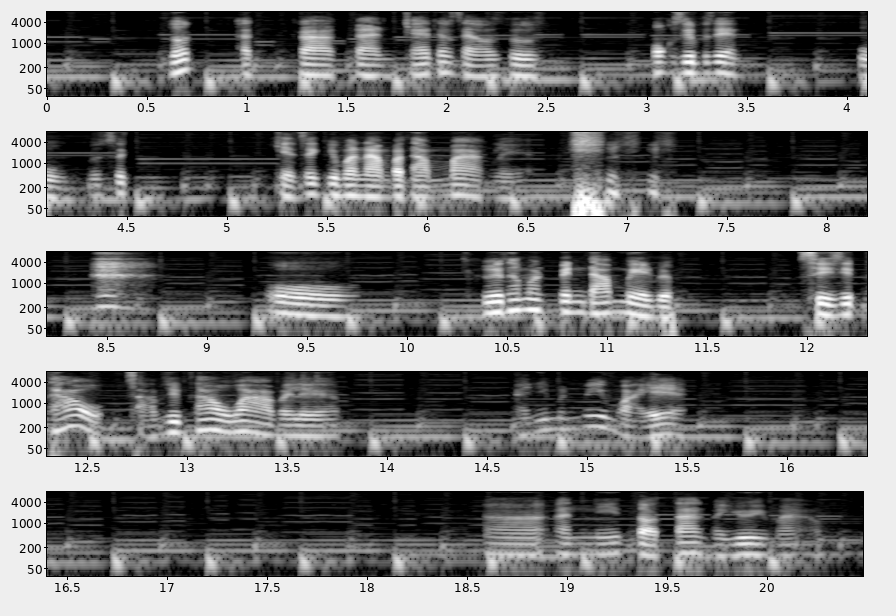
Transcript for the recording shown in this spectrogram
40%ลดอัตราการใช้ทักษะของศัตรู 60%โอ้รู้สึกเขียนสกิลมานามประทับมากเลย โอ้ คือถ้ามันเป็นดาเมจแบบ 40 เท่า 30 เท่าว่าไปเลยครับ อันนี้มันไม่ไหวอะ อันนี้ต่อต้านพายุหิมะโอเค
